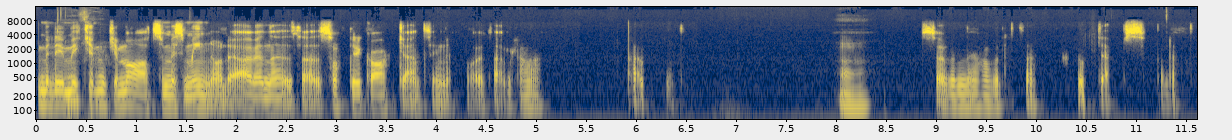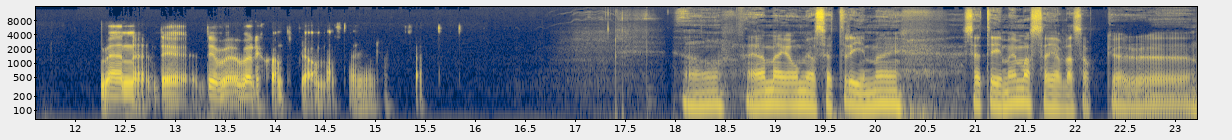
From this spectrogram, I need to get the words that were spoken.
Men det är mycket, mycket mat som är som innehåller, jag vet inte, så här, socker i kaka är inte inne på. Utan, ja. Mm. Så jag, vet inte, jag har väl lite hookups på det. Men det, det var väldigt skönt att bli av med allt det här jävla fett. Ja, ja, men om jag sätter i mig, sätter i mig massa jävla socker. eh,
